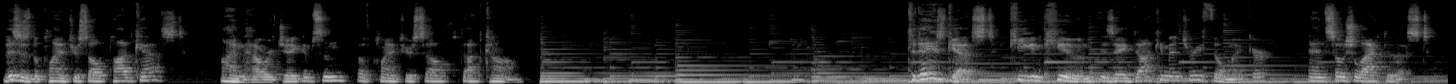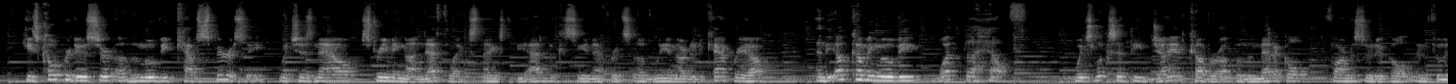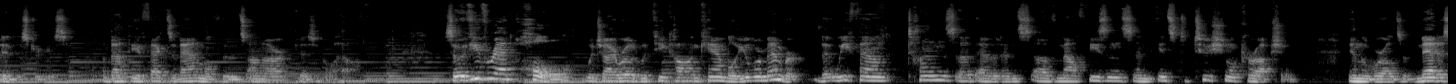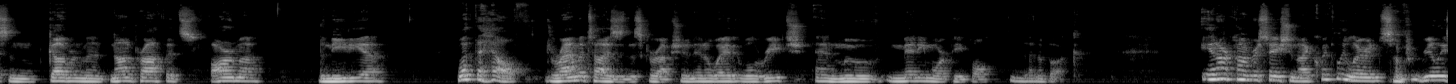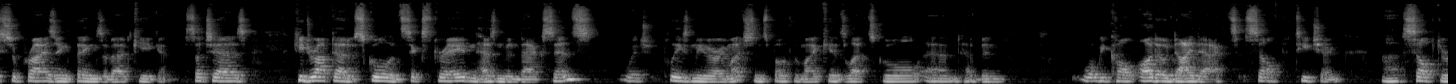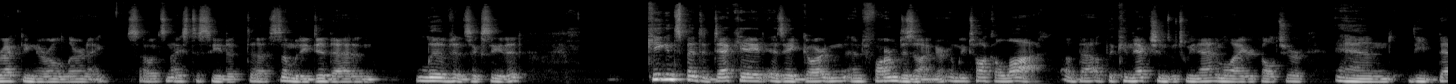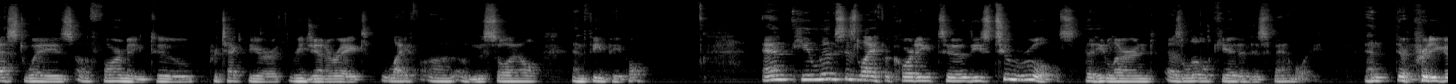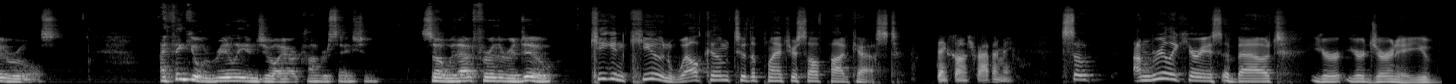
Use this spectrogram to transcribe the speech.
This is the Plant Yourself podcast. I'm Howard Jacobson of plantyourself.com. Today's guest, Keegan Kuhn, is a documentary filmmaker and social activist. He's co producer of the movie Cowspiracy, which is now streaming on Netflix thanks to the advocacy and efforts of Leonardo DiCaprio, and the upcoming movie What the Health, which looks at the giant cover up of the medical, pharmaceutical, and food industries about the effects of animal foods on our physical health. So, if you've read Whole, which I wrote with T. Colin Campbell, you'll remember that we found tons of evidence of malfeasance and institutional corruption in the worlds of medicine, government, nonprofits, pharma, the media. What the Health dramatizes this corruption in a way that will reach and move many more people than a book in our conversation, I quickly learned some really surprising things about Keegan, such as he dropped out of school in sixth grade and hasn't been back since, which pleased me very much since both of my kids left school and have been what we call autodidacts, self teaching, uh, self directing their own learning. So it's nice to see that uh, somebody did that and lived and succeeded. Keegan spent a decade as a garden and farm designer, and we talk a lot about the connections between animal agriculture and the best ways of farming to protect the earth, regenerate life on, the soil, and feed people. And he lives his life according to these two rules that he learned as a little kid in his family. And they're pretty good rules. I think you'll really enjoy our conversation. So, without further ado, Keegan Kuhn, welcome to the Plant Yourself podcast. Thanks so much for having me. So, I'm really curious about your your journey. You've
